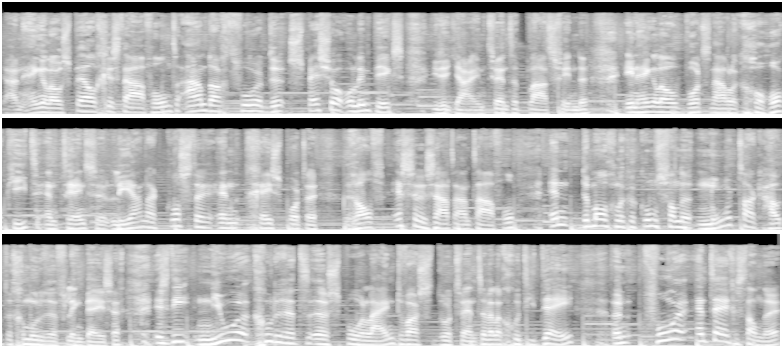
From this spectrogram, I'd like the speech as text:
Ja, een Hengelo spel gisteravond. Aandacht voor de Special Olympics die dit jaar in Twente plaatsvinden. In Hengelo wordt namelijk gehockeyd en trainster Liana Koster en G-sporter Ralf Esser zaten aan tafel. En de mogelijke komst van de Noordtak houdt de gemoederen flink bezig. Is die nieuwe goederenspoorlijn dwars door Twente wel een goed idee? Een voor- en tegenstander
